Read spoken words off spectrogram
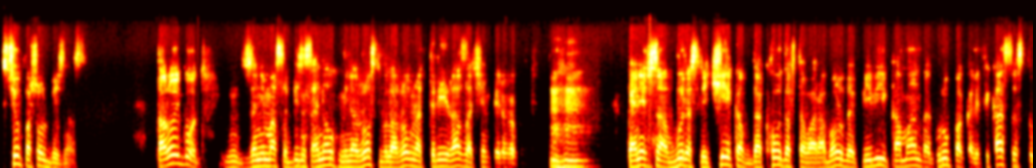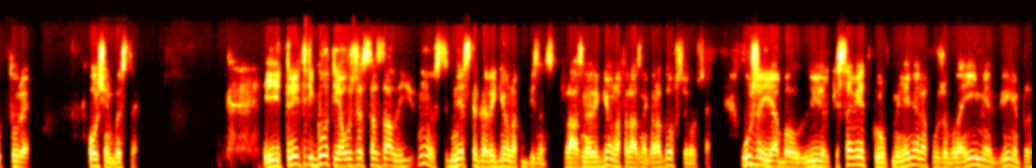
все, пошел бизнес. Второй год занимался бизнес НЛ, у меня рост был ровно три раза, чем первый год. Угу. Конечно, выросли чеков, доходов, товарооборота, PV, команда, группа, квалификация, структуры. Очень быстро. И третий год я уже создал ну, несколько регионов бизнес, разных регионов, разных городов, все, все. Уже я был лидерский совет, клуб миллионеров, уже было имя, имя. В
